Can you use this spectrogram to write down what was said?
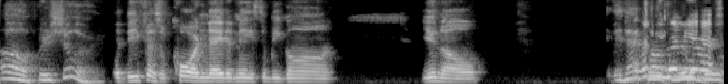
oh, for sure. The defensive coordinator needs to be gone. You know, And that let me, let me ask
